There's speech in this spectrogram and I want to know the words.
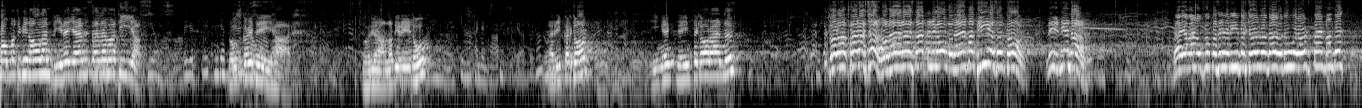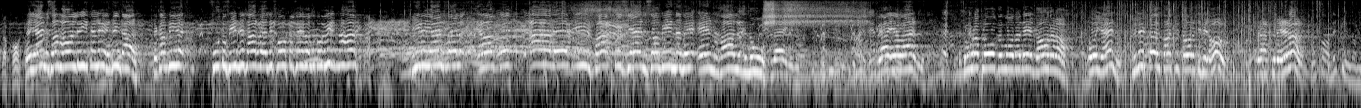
komma till finalen. Blir det Jens eller Mattias? Då ska vi se här. Börjar alla bli redo? Är Rickard klar? Ingen, vi är inte klara ännu. Klara, färdiga, kör! Och där är starten igång och det är Mattias som tar ledningen där. Jajamän, och får passera Vinbergskurvan där och då är oerhört spännande. Det är Jens, han har en liten ledning där. Det kan bli ett fotofinish här, väldigt svårt att se vem som kommer vinna här. Blir det Jens eller? Ja, det, ah, det blir faktiskt Jens som vinner med en halv noslängd. Jajamän! Stor applåd för båda deltagarna. Och Jens, du lyckades faktiskt ta dig till final. Gratulerar! Vad farligt till dem.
